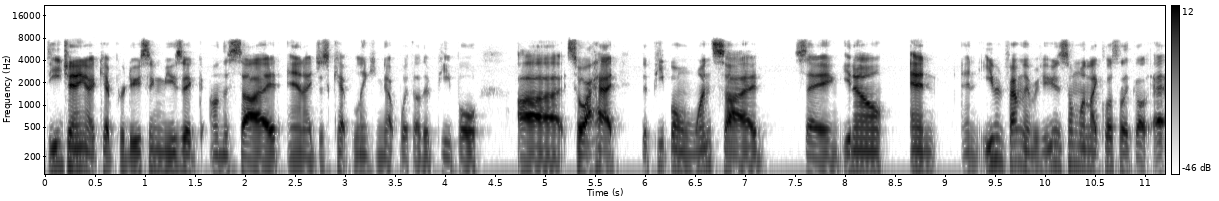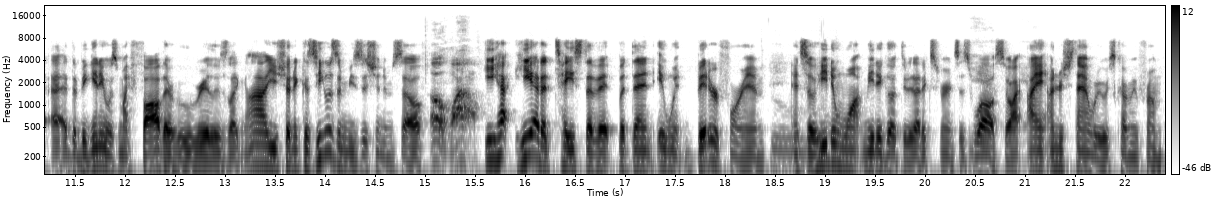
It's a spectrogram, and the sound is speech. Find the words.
DJing, I kept producing music on the side, and I just kept linking up with other people. Uh, so I had the people on one side saying, you know, and and even family members, even someone like close, like uh, at the beginning was my father, who really was like, ah, you shouldn't, because he was a musician himself. Oh wow. He had he had a taste of it, but then it went bitter for him, Ooh. and so he didn't want me to go through that experience as yeah, well. So yeah. I, I understand where he was coming from,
